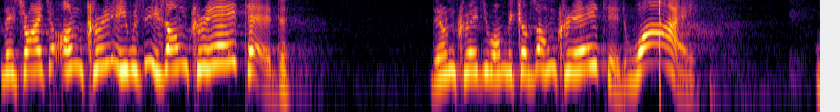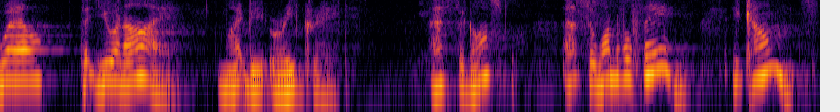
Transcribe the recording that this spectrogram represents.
they try to uncreate. He was, he's uncreated. The uncreated one becomes uncreated. Why? Well, that you and I might be recreated. That's the gospel. That's a wonderful thing. He comes.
